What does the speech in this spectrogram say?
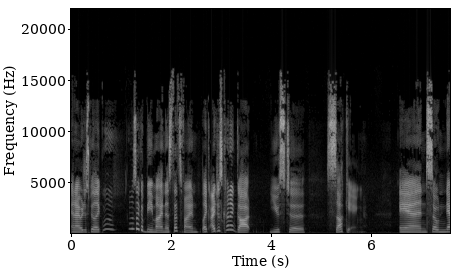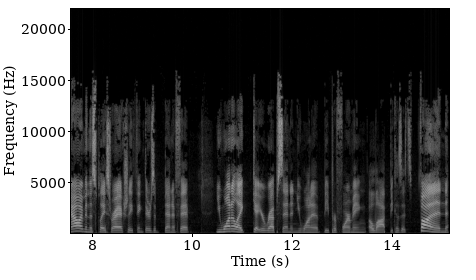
And i would just be like mm, it was like a b minus that's fine. Like i just kind of got used to sucking. And so now i'm in this place where i actually think there's a benefit. You want to like get your reps in and you want to be performing a lot because it's fun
